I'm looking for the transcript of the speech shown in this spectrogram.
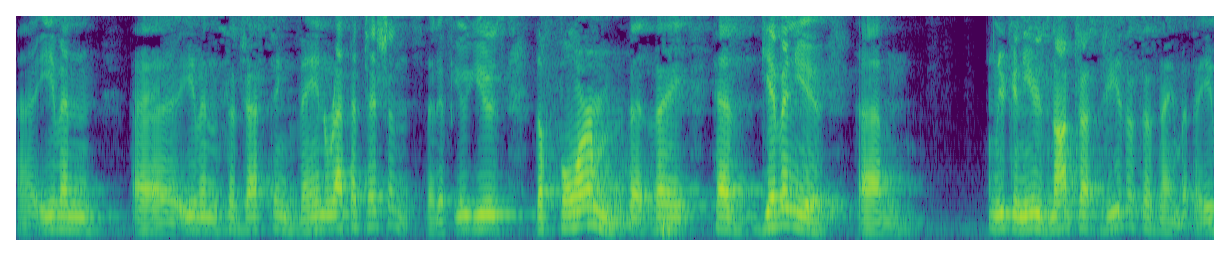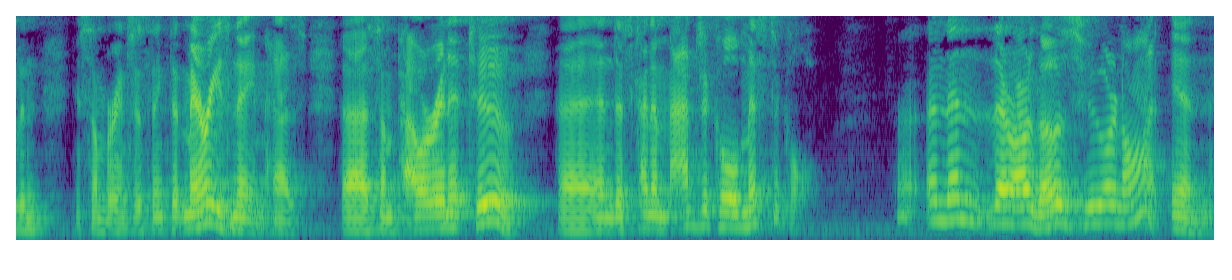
uh, even, uh, even suggesting vain repetitions, that if you use the form that they have given you, um, you can use not just Jesus' name, but they even, some branches think that Mary's name has uh, some power in it too, uh, and this kind of magical, mystical. Uh, and then there are those who are not in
